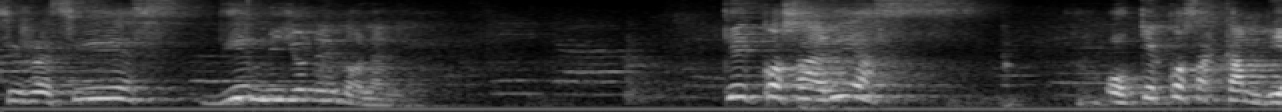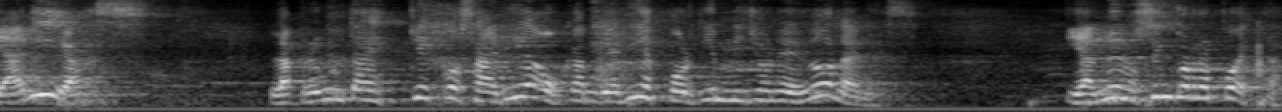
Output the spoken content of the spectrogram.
si recibes 10 millones de dólares? ¿Qué cosas harías? ¿O qué cosas cambiarías? La pregunta es, ¿qué cosa harías o cambiarías por 10 millones de dólares? Y al menos cinco respuestas.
